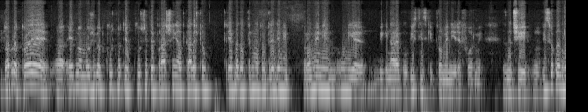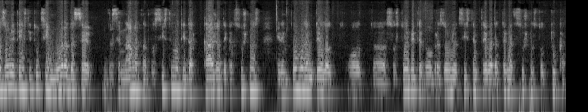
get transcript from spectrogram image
Добро, тоа е едно можеби од клучните клучните прашања од каде што треба да тргнат одредени промени, оние би ги нарекол вистински промени и реформи. Значи, високообразовните институции мора да се да се наметнат во системот и да кажат дека всушност еден поголем дел од од состојбите во образовниот систем треба да тргнат всушност од тука.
